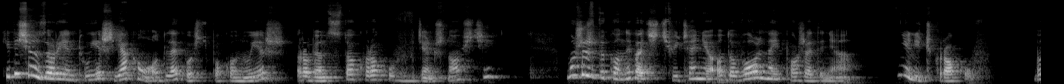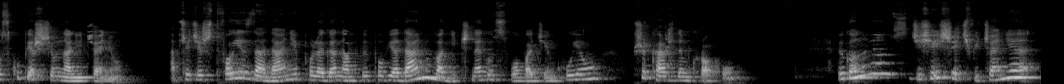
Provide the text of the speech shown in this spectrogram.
Kiedy się zorientujesz, jaką odległość pokonujesz, robiąc 100 kroków wdzięczności, możesz wykonywać ćwiczenie o dowolnej porze dnia. Nie licz kroków, bo skupiasz się na liczeniu, a przecież Twoje zadanie polega na wypowiadaniu magicznego słowa dziękuję przy każdym kroku. Wykonując dzisiejsze ćwiczenie,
